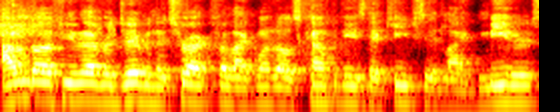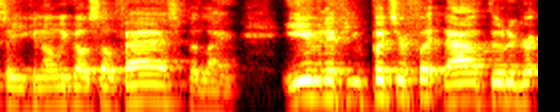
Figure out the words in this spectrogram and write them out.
I don't know if you've ever driven a truck for like one of those companies that keeps it like metered so you can only go so fast. But like, even if you put your foot down through the,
